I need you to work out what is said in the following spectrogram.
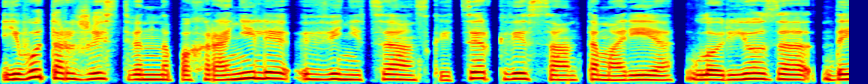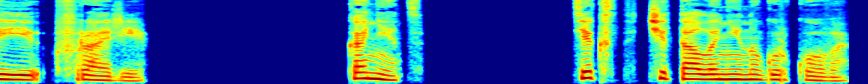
Его торжественно похоронили в Венецианской церкви Санта-Мария Глориоза деи Фрари. Конец. Текст читала Нина Гуркова.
